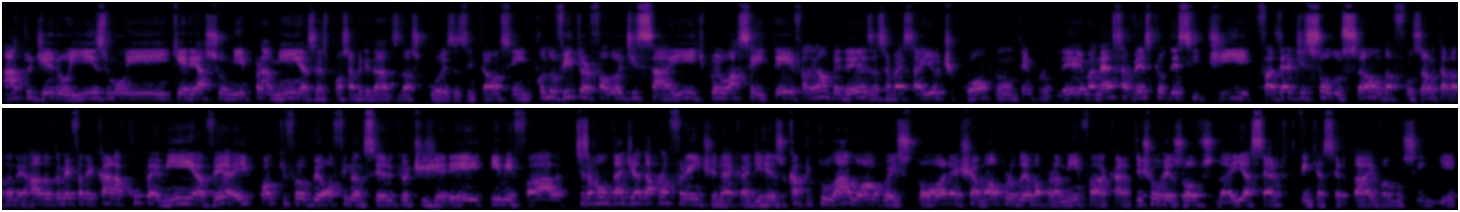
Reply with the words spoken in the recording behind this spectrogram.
ato de heroísmo e querer assumir para mim as responsabilidades das coisas. Então, assim, quando o Vitor falou de sair, tipo, eu aceitei, falei, não, beleza, você vai sair, eu te compro, não tem problema. Nessa vez que eu decidi fazer a dissolução da fusão que estava dando errado, eu também falei, cara, a culpa é minha, vê aí qual que foi o BO financeiro que eu te gerei e me fala. Se essa vontade ia dar para frente, né? Cara? De recapitular logo a história, chamar o problema para mim, falar, cara, deixa eu resolver isso daí, acerto que tem que acertar e vamos seguir.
